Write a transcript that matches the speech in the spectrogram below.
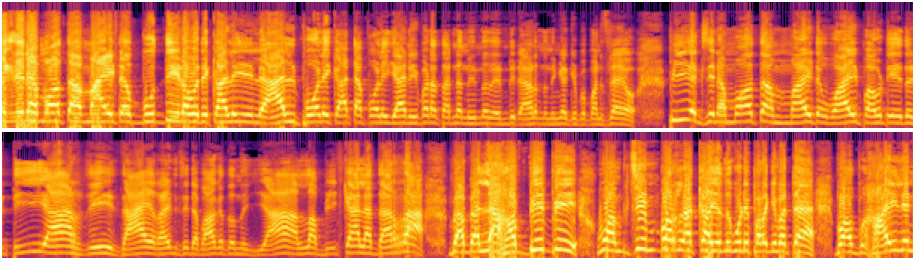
എക്സിന്റെ മൊത്തമായിട്ട് ബുദ്ധിയുടെ ഒരു കളിയില്ല അൽ പോളി കാട്ടപ്പോളി ഞാൻ ഇവിടെ തന്നെ നിന്നത് എന്തിനാണെന്ന് നിങ്ങൾക്ക് ഇപ്പോൾ മനസ്സിലായോ പി എക്സിനെ മൊത്തമായിട്ട് വൈപ്പ് ഔട്ട് ചെയ്ത് ടി ആർ ജി റൈൻസിന്റെ ഭാഗത്തുനിന്ന് യാ അല്ല ബിക്കാല ദറ ഹബീബി ജിംബർലക്ക എന്ന് കൂടി പറഞ്ഞു പറ്റേ ഹൈലൻ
